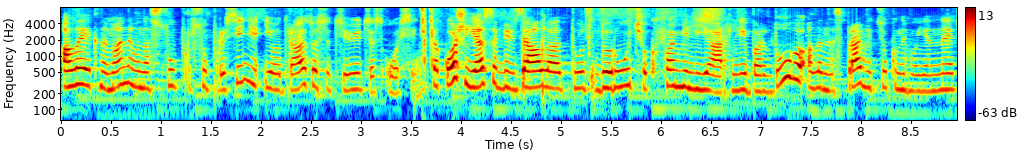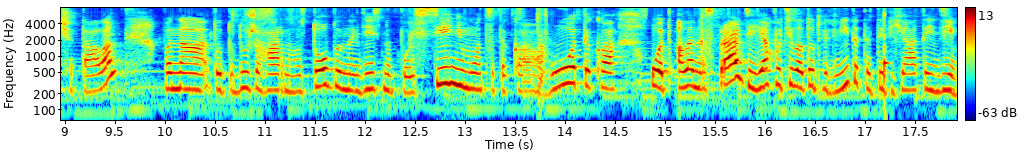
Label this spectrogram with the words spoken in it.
Але, як на мене, вона супер-супер осіння і одразу асоціюється з осінню. Також я собі взяла тут до ручок фамільяр Лі Бардуго, але насправді цю книгу я не читала. Вона тут дуже гарно оздоблена, дійсно по осінньому. Це така готика. От, але насправді я хотіла тут відмітити дев'ятий дім,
